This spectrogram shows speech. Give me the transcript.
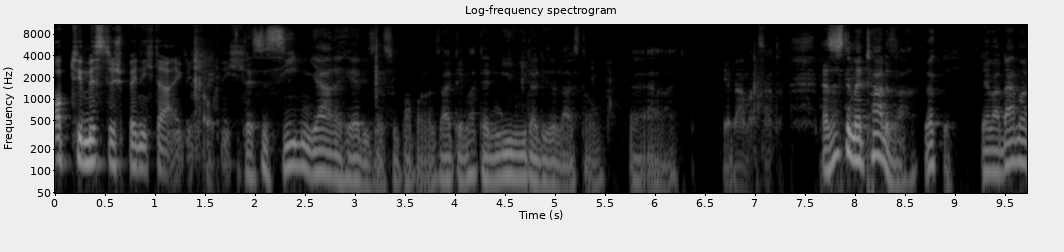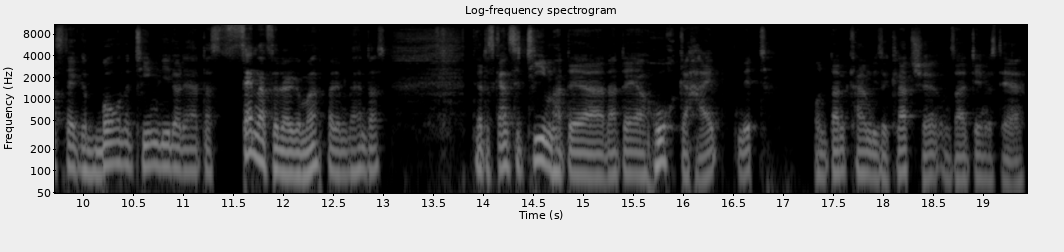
optimistisch bin ich da eigentlich auch nicht. Das ist sieben Jahre her, dieser Super Bowl. Und seitdem hat er nie wieder diese Leistung äh, erreicht, die er damals hatte. Das ist eine mentale Sache, wirklich. Der war damals der geborene Teamleader, der hat das sensationell gemacht bei den Panthers. Der hat das ganze Team hat der, hat der hochgehypt mit und dann kam diese Klatsche und seitdem ist der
